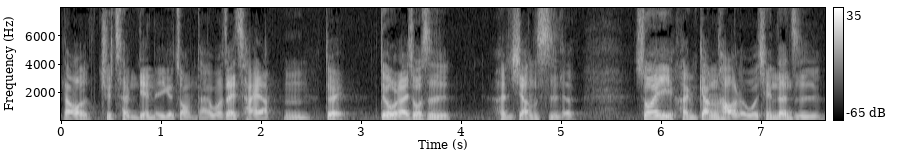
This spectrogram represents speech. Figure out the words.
然后去沉淀的一个状态。我在猜啦，嗯。对，对我来说是很相似的，所以很刚好了。我前阵子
